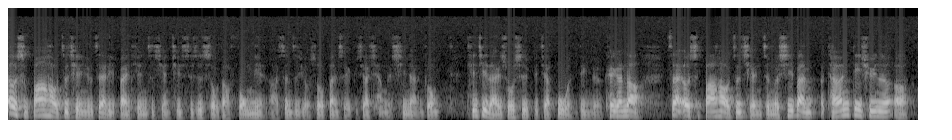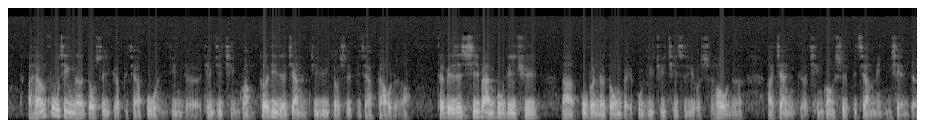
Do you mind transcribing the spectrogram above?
二十八号之前，有在礼拜天之前，其实是受到封面啊，甚至有时候伴随比较强的西南风。天气来说是比较不稳定的，可以看到在二十八号之前，整个西半台湾地区呢，啊，台湾附近呢都是一个比较不稳定的天气情况，各地的降雨几率都是比较高的啊，特别是西半部地区，那部分的东北部地区，其实有时候呢，啊，降雨的情况是比较明显的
